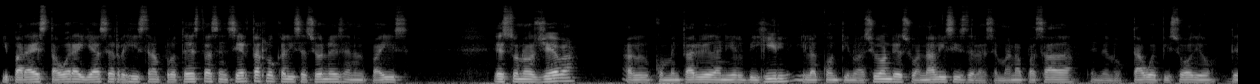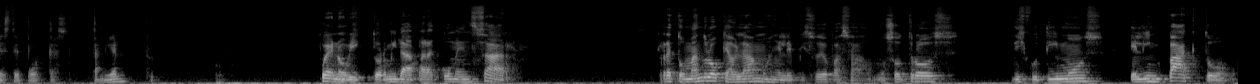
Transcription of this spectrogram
y para esta hora ya se registran protestas en ciertas localizaciones en el país. Esto nos lleva al comentario de Daniel Vigil y la continuación de su análisis de la semana pasada en el octavo episodio de este podcast. Daniel. Bueno, Víctor, mira, para comenzar, retomando lo que hablamos en el episodio pasado, nosotros discutimos el impacto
